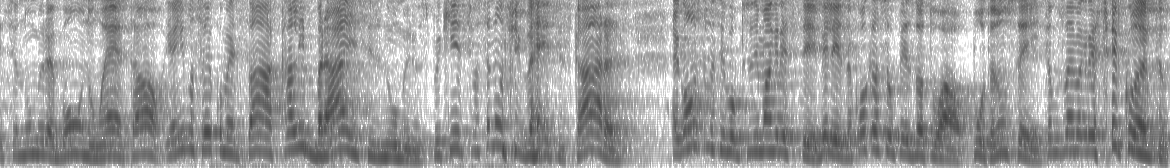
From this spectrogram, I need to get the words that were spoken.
Esse número é bom, não é, tal. E aí você vai começar a calibrar esses números, porque se você não tiver esses caras é igual se você for, preciso emagrecer. Beleza, qual que é o seu peso atual? Puta, não sei. Então você vai emagrecer quanto?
